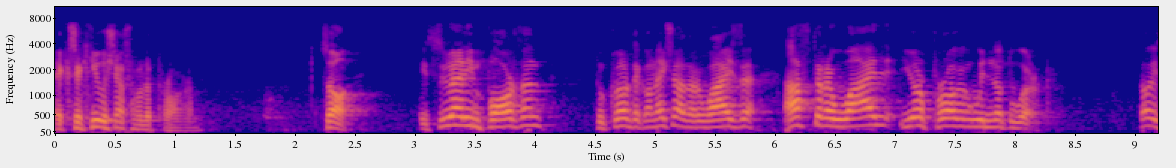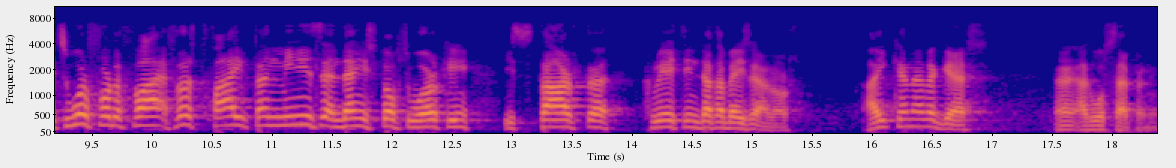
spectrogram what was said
executions of the program. So it's really important to close the connection, otherwise, after a while, your program will not work. So it's work for the fi first five, ten minutes, and then it stops working. It starts uh, creating database errors. I can have a guess uh, at what's happening.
